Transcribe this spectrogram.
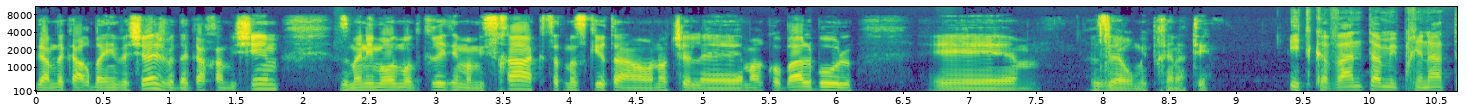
גם דקה 46 ודקה 50, זמנים מאוד מאוד קריטיים במשחק, קצת מזכיר את העונות של מרקו בלבול. זהו מבחינתי. התכוונת מבחינת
